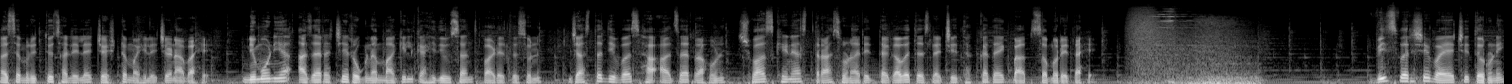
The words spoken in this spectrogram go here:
असे मृत्यू झालेल्या ज्येष्ठ महिलेचे नाव आहे. न्यूमोनिया आजाराचे रुग्ण मागील काही दिवसांत वाढत असून जास्त दिवस हा आजार राहून श्वास घेण्यास त्रास होणारे दगावत असल्याची धक्कादायक बाब समोर येत आहे. वीस वर्षे वयाची तरुणी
